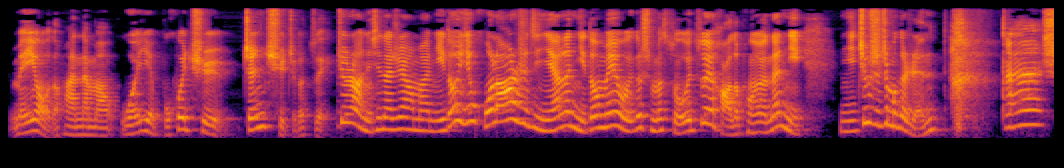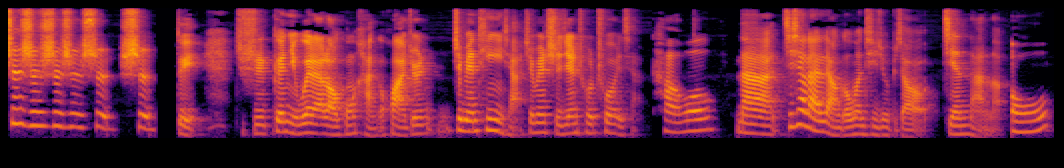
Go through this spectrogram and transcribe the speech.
没有的话，那么我也不会去争取这个罪。就让你现在这样吗？你都已经活了二十几年了，你都没有一个什么所谓最好的朋友，那你你就是这么个人 啊？是是是是是是，对，就是跟你未来老公喊个话，就是这边听一下，这边时间戳戳一下。好哦，那接下来两个问题就比较艰难了哦。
